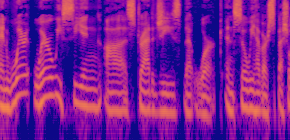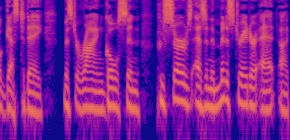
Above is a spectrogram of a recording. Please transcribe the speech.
and where where are we seeing uh, strategies that work? And so we have our special guest today, Mr. Ryan Golson, who serves as an administrator at uh,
